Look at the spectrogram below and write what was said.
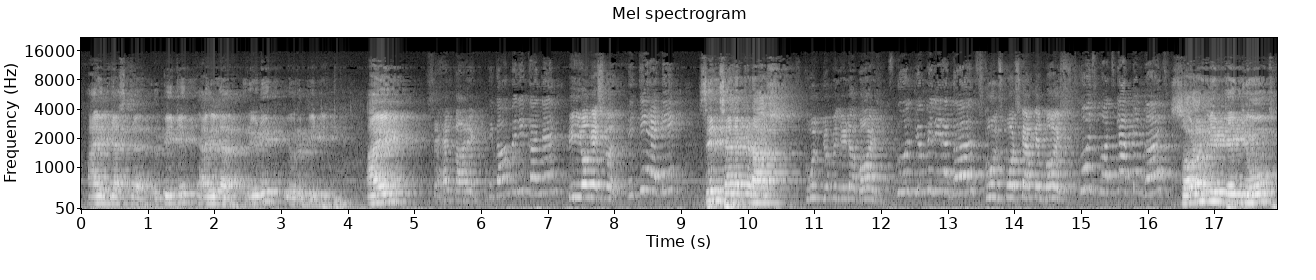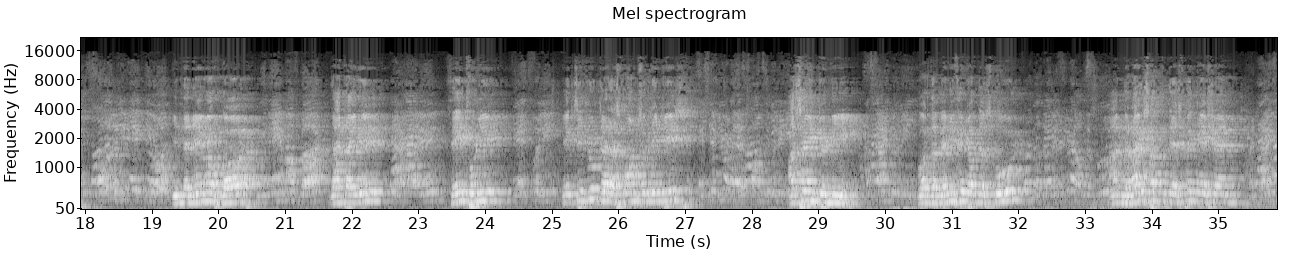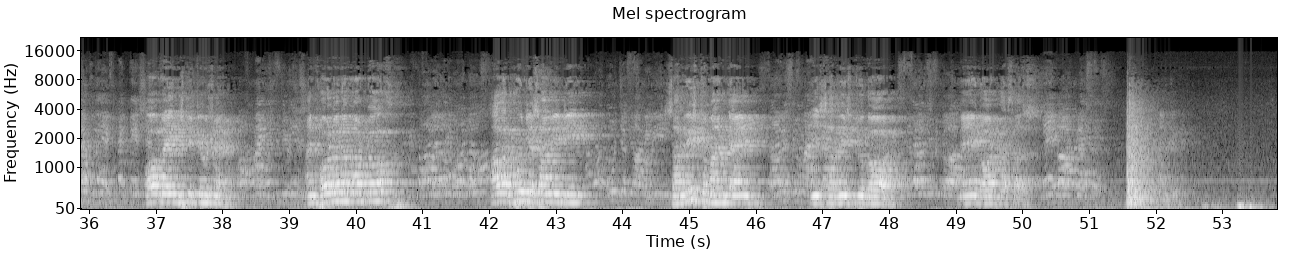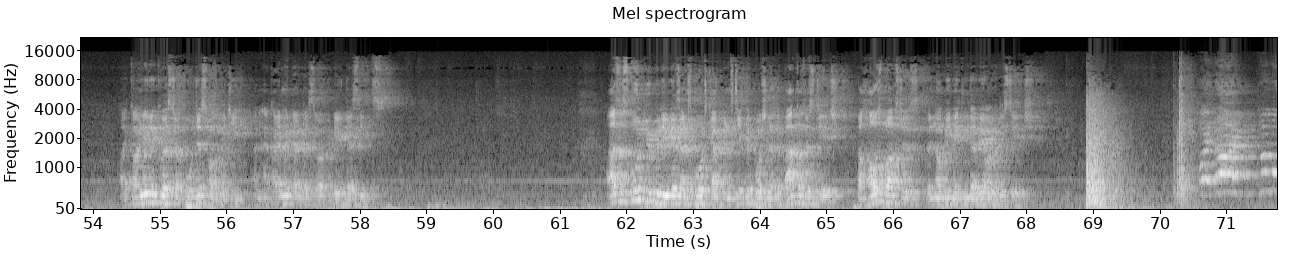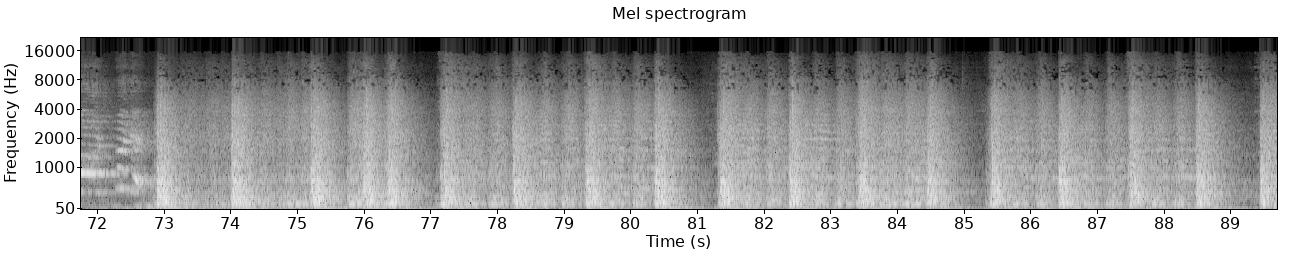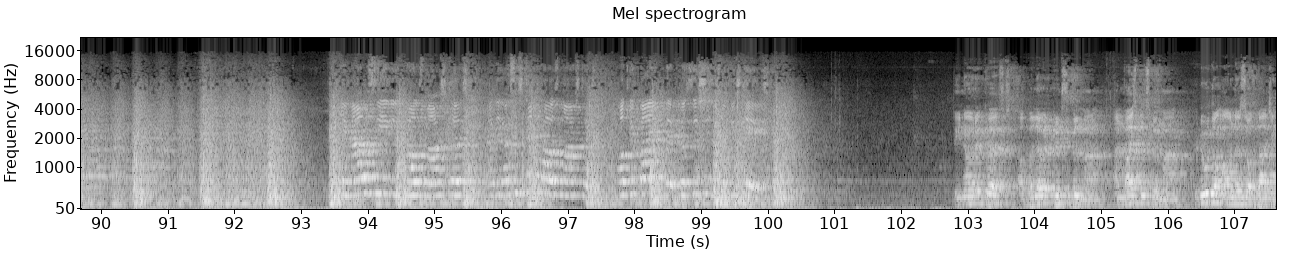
I will just uh, repeat it, I will uh, read it, you repeat it. I, Sahel Tariq, Digambari Kannan, P. Yogeshwar, Riddhi Reddy, since elected as School Pupil Leader Boys, School Pupil Leader Girls, School Sports Captain Boys, School Sports Captain Girls, solemnly take the oath. Solemnly take the oath. In the name of God. In the name of God. That I will that I will faithfully faithfully execute the responsibilities execute the responsibilities assigned to me assigned to me for the benefit of the school and the rise up to the expectation of my institution and follow the motto of our Pujya Pujya Swamiji, service to mankind is service to God. May God bless us. Thank you. I kindly request our Pujya Swamiji and academic director to take their seats. As the school pupil leaders and sports captains take their position at the back of the stage, the house masters will now be making their way onto the stage.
